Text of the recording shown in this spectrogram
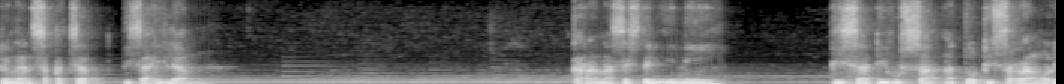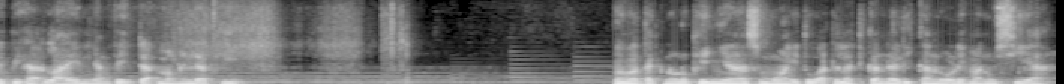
dengan sekejap bisa hilang. Karena sistem ini bisa dirusak atau diserang oleh pihak lain yang tidak menghendaki. Bahwa teknologinya semua itu adalah dikendalikan oleh manusia.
